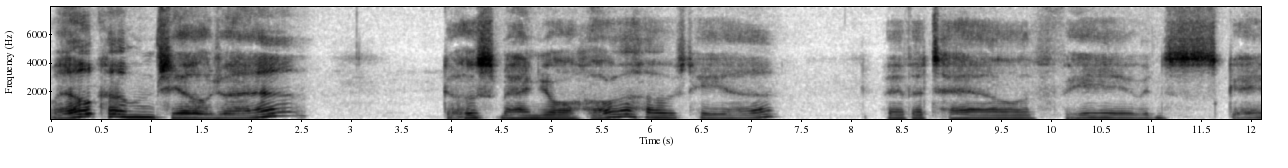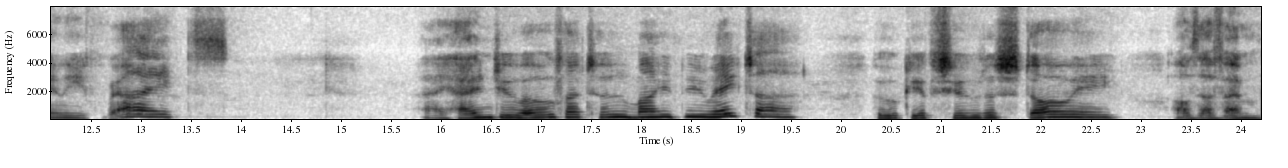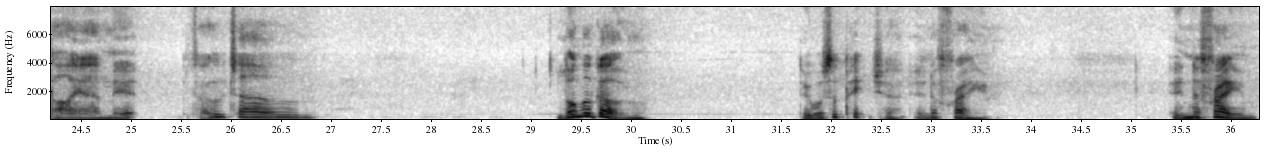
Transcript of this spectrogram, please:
Welcome, children. Ghostman, your horror host here, with a tale of fear and scary frights. I hand you over to my narrator, who gives you the story of the vampire mi- photo. Long ago, there was a picture in a frame. In the frame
